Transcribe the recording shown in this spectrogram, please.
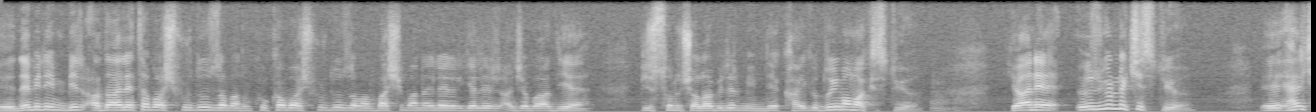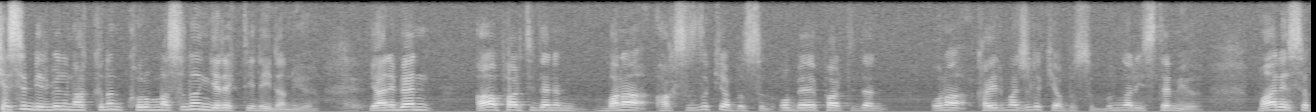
E, ne bileyim bir adalete başvurduğu zaman, hukuka başvurduğu zaman başıma neler gelir acaba diye bir sonuç alabilir miyim diye kaygı duymamak istiyor. Yani özgürlük istiyor. E, herkesin birbirinin hakkının korunmasının gerektiğine inanıyor. Yani ben A partidenim bana haksızlık yapılsın, o B partiden ona kayırmacılık yapılsın bunları istemiyor. Maalesef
